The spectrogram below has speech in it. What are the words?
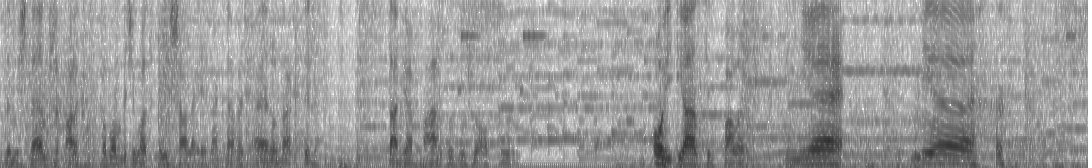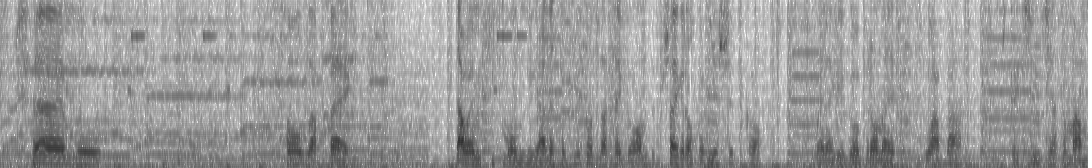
Gdy myślałem, że walka z tobą będzie łatwiejsza, ale jednak nawet Aerodactyl stawia bardzo duży opór. Oj, i Power. Nie! Nie! Czemu? Co za pech. Dałem Hitmonlee, ale to tylko dlatego, on by przegrał pewnie szybko. Bo jednak jego obrona jest słaba. Czekajcie, gdzie ja to mam?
